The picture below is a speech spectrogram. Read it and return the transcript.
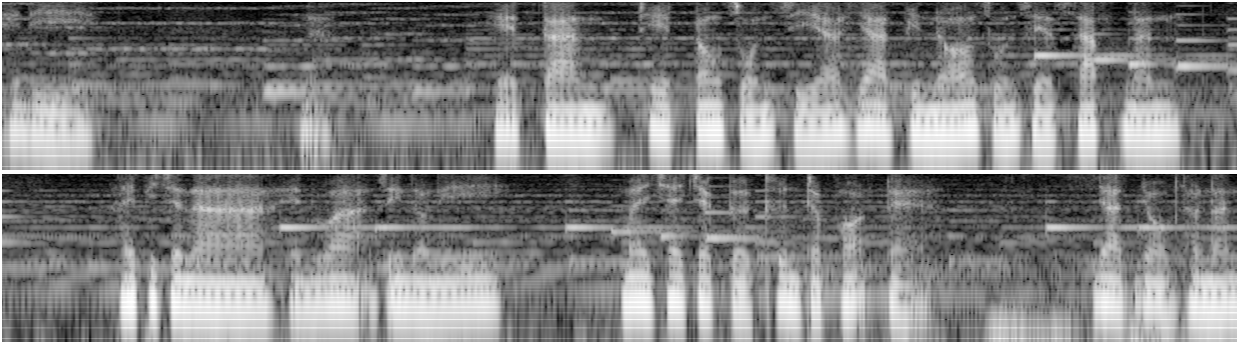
ให้ดีนะเหตุการณ์ที่ต้องสูญเสียญาติพี่น้องสูญเสียทรัพย์นั้น ให้พิจารณาเห็นว่าสิ่งเหล่านี้ไม่ใช่จะเกิดขึ้นเฉพาะแต่ญาติโยมเท่านั้น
